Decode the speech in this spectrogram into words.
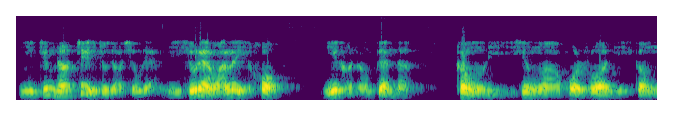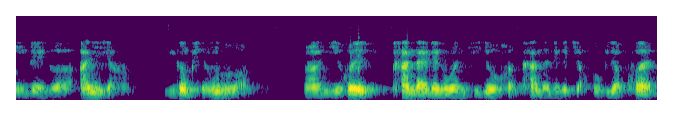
你经常这个就叫修炼。你修炼完了以后，你可能变得更理性啊，或者说你更这个安详，你更平和。啊，你会看待这个问题就很看的这个角度比较宽，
